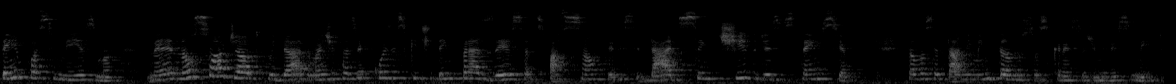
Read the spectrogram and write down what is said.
tempo a si mesma, né? Não só de autocuidado, mas de fazer coisas que te deem prazer, satisfação, felicidade, sentido de existência. Então você está alimentando suas crenças de merecimento.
